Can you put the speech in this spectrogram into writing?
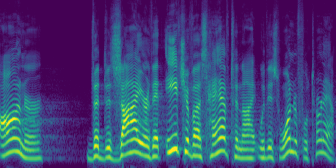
honor the desire that each of us have tonight with this wonderful turnout.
